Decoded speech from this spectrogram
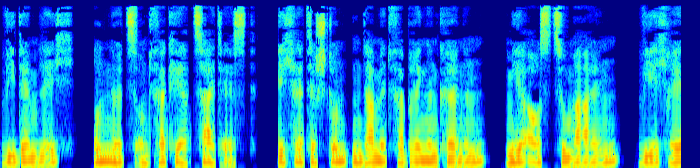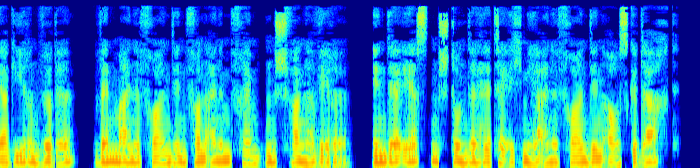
wie dämlich, unnütz und verkehrt Zeit ist. Ich hätte Stunden damit verbringen können, mir auszumalen, wie ich reagieren würde, wenn meine Freundin von einem Fremden schwanger wäre. In der ersten Stunde hätte ich mir eine Freundin ausgedacht,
